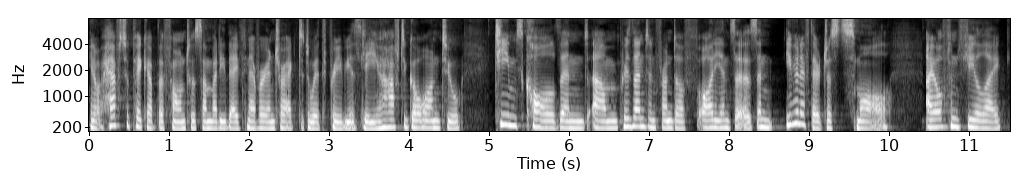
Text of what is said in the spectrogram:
you know have to pick up the phone to somebody they've never interacted with previously. You have to go on to Teams calls and um, present in front of audiences, and even if they're just small, I often feel like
